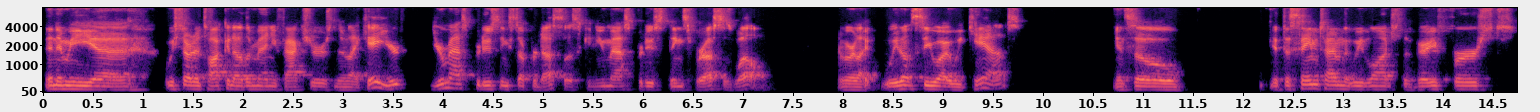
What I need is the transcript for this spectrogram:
And then we uh, we started talking to other manufacturers, and they're like, "Hey, you're you're mass producing stuff for dustless. Can you mass produce things for us as well?" And we're like, "We don't see why we can't." And so, at the same time that we launched the very first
